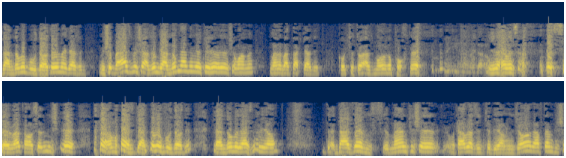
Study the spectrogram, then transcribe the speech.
گندم بوداده مگر میشه بعض بشه از اون گندم ندیم که شما من بدبخت کردید گفت چطور از مرغ پخته؟ این همه ثروت حاصل میشه. اما از گندم بوداده گندم به دست نمیاد. در زمس من پیش قبل از اینکه بیام اینجا رفتم پیش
